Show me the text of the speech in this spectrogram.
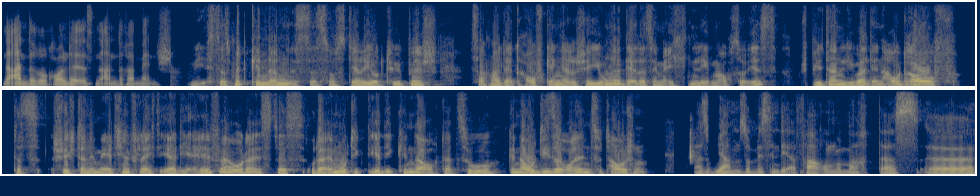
eine andere Rolle ist ein anderer Mensch. Wie ist das mit Kindern? Ist das so stereotypisch? Ich sage mal, der draufgängerische Junge, der das im echten Leben auch so ist, spielt dann lieber den Hau drauf, das schüchterne Mädchen vielleicht eher die Elfe oder ist das oder ermutigt ihr die Kinder auch dazu, genau diese Rollen zu tauschen? Also, wir haben so ein bisschen die Erfahrung gemacht, dass, äh,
